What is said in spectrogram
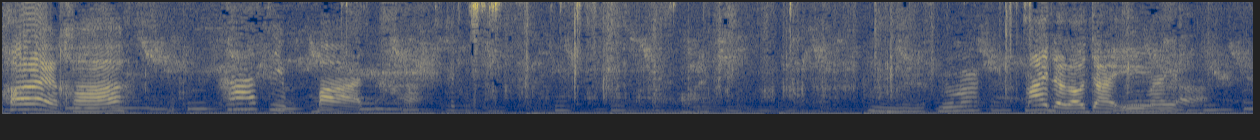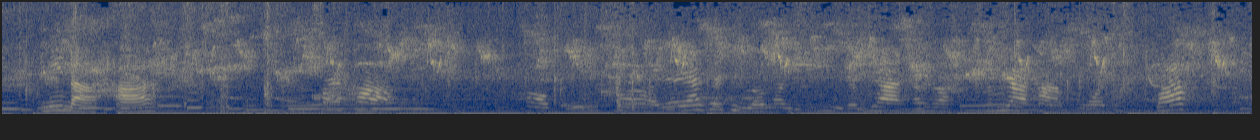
เท่าไหร่คะห้าสิบบาทค่ะอืมไม่ไม่เดี๋ยวเราจ่ายเองเลยนี่นะคะใช่ค่ะ ขอบคุณค่ะย่าๆช่วยถือเราหน่อยสิน้ำยาใช่ไหมน้ำยาทาตัวปะไป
